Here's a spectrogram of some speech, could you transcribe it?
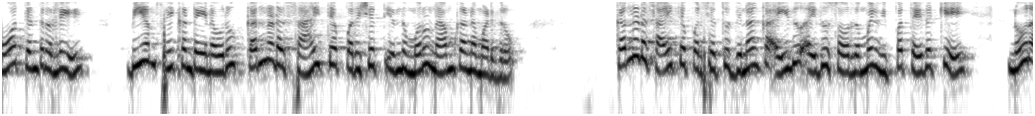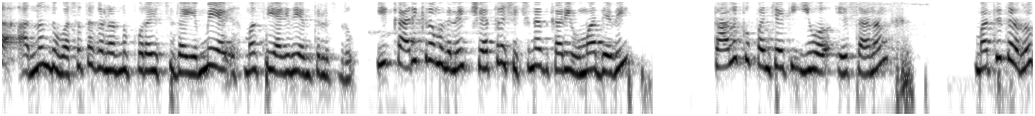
ಮೂವತ್ತೆಂಟರಲ್ಲಿ ಬಿ ಎಂ ಶ್ರೀಕಂಠಯ್ಯನವರು ಕನ್ನಡ ಸಾಹಿತ್ಯ ಪರಿಷತ್ ಎಂದು ಮರು ನಾಮಕರಣ ಮಾಡಿದರು. ಕನ್ನಡ ಸಾಹಿತ್ಯ ಪರಿಷತ್ತು ದಿನಾಂಕ ಐದು ಐದು ಸಾವಿರದ ಒಂಬೈನೂರ ಇಪ್ಪತ್ತೈದಕ್ಕೆ ನೂರ ಹನ್ನೊಂದು ವಸತಗಳನ್ನು ಪೂರೈಸಿದ ಹೆಮ್ಮೆಯ ಸಮಸ್ಯೆಯಾಗಿದೆ ಎಂದು ತಿಳಿಸಿದರು. ಈ ಕಾರ್ಯಕ್ರಮದಲ್ಲಿ ಕ್ಷೇತ್ರ ಶಿಕ್ಷಣಾಧಿಕಾರಿ ಉಮಾದೇವಿ, ತಾಲೂಕು ಪಂಚಾಯಿತಿ ಇಒ ಎಸ್ ಆನಂದ್, ಮತ್ತಿತರರು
